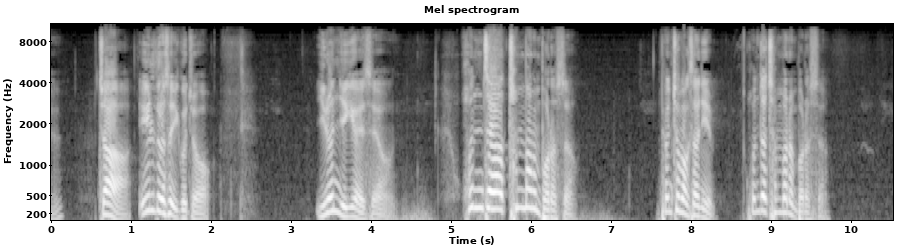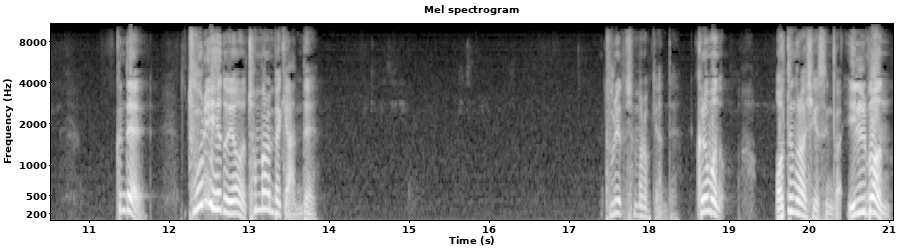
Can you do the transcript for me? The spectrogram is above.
에? 자, 예를 들어서 이거죠. 이런 얘기가 있어요. 혼자 천만 원 벌었어. 평초 박사님, 혼자 천만 원 벌었어. 근데 둘이 해도요, 천만 원밖에 안 돼. 둘이 해도 천만 원밖에 안 돼. 그러면 어떤 걸 하시겠습니까? 1번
